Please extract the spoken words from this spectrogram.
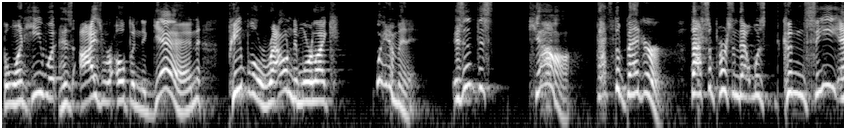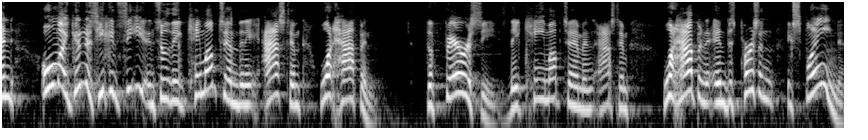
But when he w- his eyes were opened again, people around him were like, wait a minute, isn't this, yeah, that's the beggar. That's the person that was couldn't see. And oh my goodness, he can see. And so they came up to him, and they asked him, what happened? The Pharisees, they came up to him and asked him, what happened? And this person explained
